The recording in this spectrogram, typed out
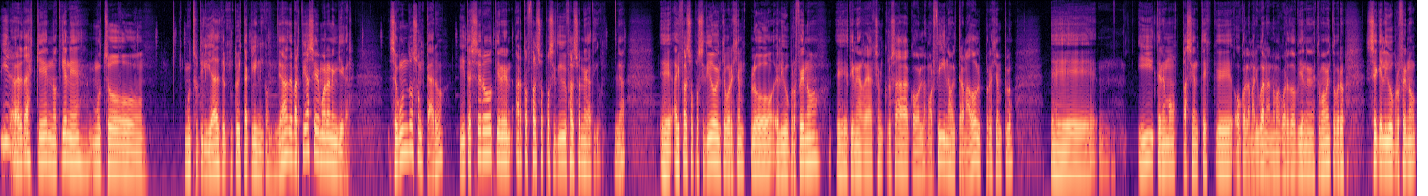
Y la verdad es que no tiene mucho, mucha utilidad desde el punto de vista clínico. ¿ya? De partida se demoran en llegar. Segundo, son caros. Y tercero, tienen hartos falsos positivos y falsos negativos. ¿ya? Eh, hay falsos positivos en que, por ejemplo, el ibuprofeno eh, tiene reacción cruzada con la morfina o el tramadol, por ejemplo. Eh, y tenemos pacientes que, o con la marihuana, no me acuerdo bien en este momento, pero sé que el ibuprofeno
